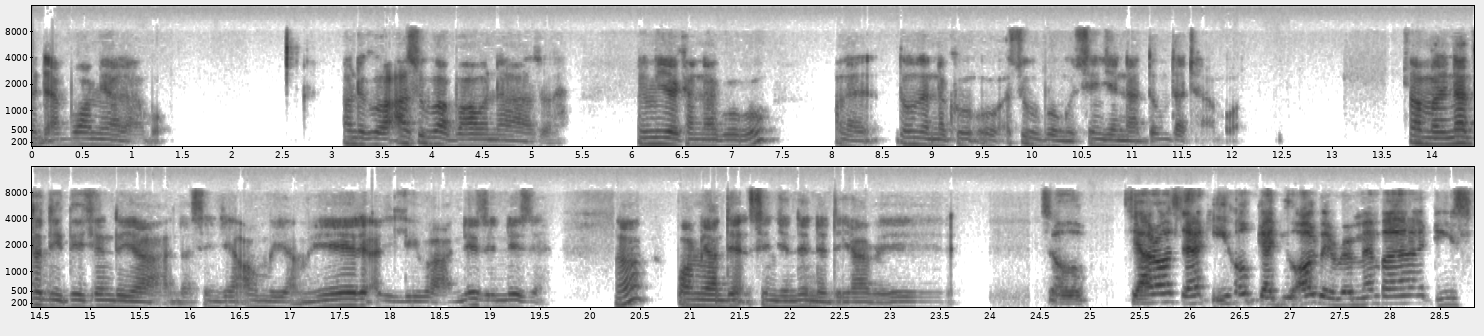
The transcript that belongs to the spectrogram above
မေတ္တာပွားများတာပေါ့နောက်တစ်ခုကအစုဘဘာဝနာဆိုတာမိမိရဲ့ခန္ဓာကိုယ်ကိုဟုတ်လား32ခုဟိုအစုဘုံကိုဆင်ခြင်တာသုံးသတ်တာပေါ့သမရဏတတိတေခြင်းတရားလက်ဆင်ခြင်အောင်မရမေတဲ့အဲ့ဒီလေးပါနေ့စဉ်နေ့စဉ်နော်ပေါ်များတဲ့ဆင်ခြင်တဲ့တရားပဲတဲ့ So Sayadaw said he hoped that you always remember these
